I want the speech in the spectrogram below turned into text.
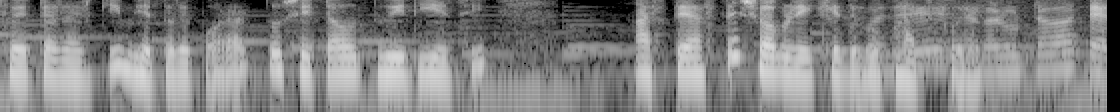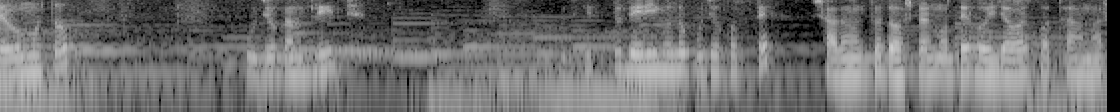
সোয়েটার আর কি ভেতরে পরার তো সেটাও ধুয়ে দিয়েছি। আস্তে আস্তে সব রেখে দেবো ভাঁজ করে। এগারোটা তেরো মতো পুজো কমপ্লিট আজকে একটু দেরি হলো পুজো করতে সাধারণত দশটার মধ্যে হয়ে যাওয়ার কথা আমার।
